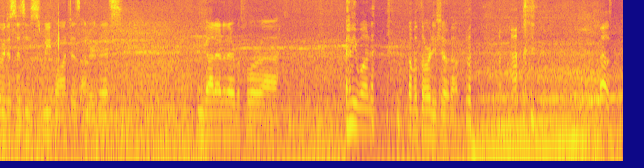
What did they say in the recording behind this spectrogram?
So we just did some sweet launches under this and got out of there before uh, anyone of authority showed up. that was cool.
